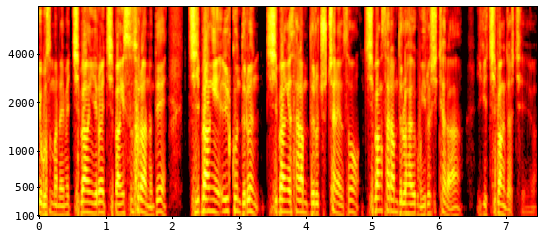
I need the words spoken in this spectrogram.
이게 무슨 말이냐면 지방이 이런 지방이 스스로 하는데 지방의 일꾼들은 지방의 사람들을 추천해서 지방 사람들로 하여금 일을 시켜라. 이게 지방자치예요.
